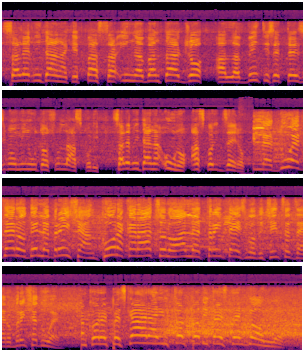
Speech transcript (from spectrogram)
Salernitana che passa in vantaggio al 27 minuto sull'Ascoli, Salernitana 1, Ascoli 0. Il 2-0 del Brescia, ancora Caracciolo al 30 Vicenza 0, Brescia 2. Ancora il Pescara, il colpo di testa e il gol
